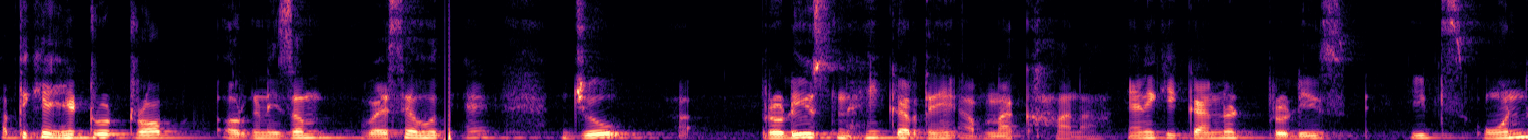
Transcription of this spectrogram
अब देखिए हेट्रोट्रॉफ ऑर्गेनिज्म वैसे होते हैं जो प्रोड्यूस नहीं करते हैं अपना खाना। यानी कि can not produce its own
